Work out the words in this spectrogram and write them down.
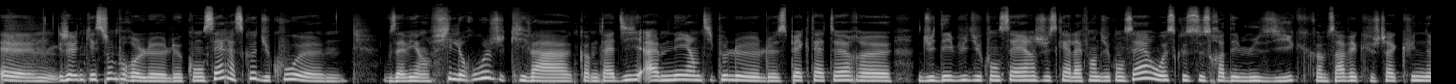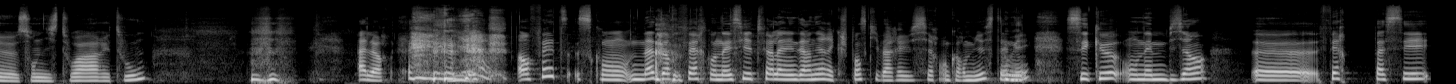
Euh, J'avais une question pour le, le concert. Est-ce que du coup, euh, vous avez un fil rouge qui va, comme tu as dit, amener un petit peu le, le spectateur euh, du début du concert jusqu'à la fin du concert? Ou est-ce que ce sera des musiques comme ça, avec chacune euh, son histoire et tout? Alors, en fait, ce qu'on adore faire, qu'on a essayé de faire l'année dernière et que je pense qu'il va réussir encore mieux cette année, c'est que on aime bien euh, faire passer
